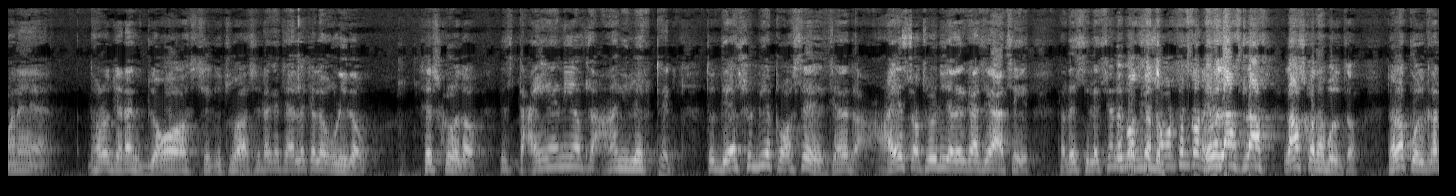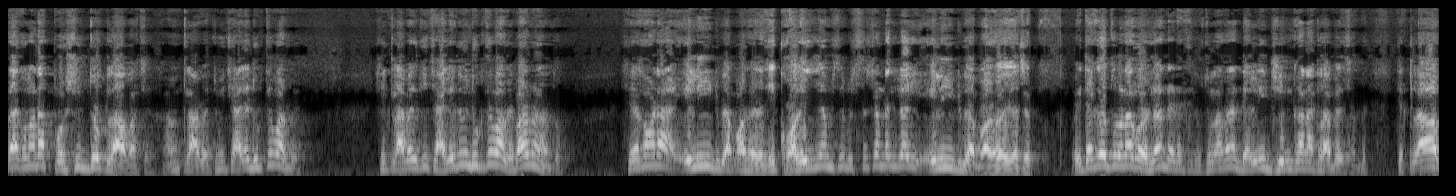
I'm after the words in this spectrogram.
মানে ধরো যেটা ল আসছে কিছু আসছে সেটাকে চাইলে চাইলে উড়িয়ে দাও শেষ করে দাও। This tyranny of the unelected তো there should be a process যারা হাইয়েস্ট অথরিটি যাদের কাছে আছে তাদের সিলেকশন সমর্থন করে? এবার লাস্ট লাস্ট লাস্ট কথা বলতো। ধরো কলকাতায় কোনো একটা প্রসিদ্ধ ক্লাব আছে আমি ক্লাবে তুমি চাইলে ঢুকতে পারবে। সেই ক্লাবের কি চাইলে তুমি ঢুকতে পারবে? পারবে না তো। সেরকম একটা এলিট ব্যাপার হয়ে গেছে। কলেজিয়াম সিস্টেমটা কিছু এলিট ব্যাপার হয়ে গেছে। এটাকেও তুলনা করলেন তুলনা করেন দিল্লি জিমখানা ক্লাবের সাথে। যে ক্লাব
